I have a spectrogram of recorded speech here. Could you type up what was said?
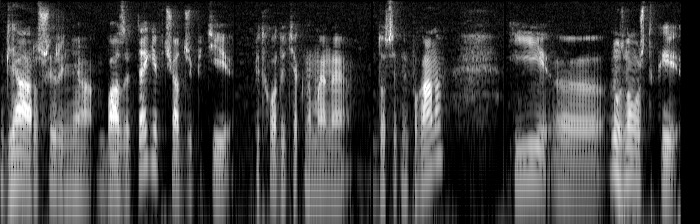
Для розширення бази тегів ChatGPT підходить, як на мене, досить непогано. І, е, ну, знову ж таки,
